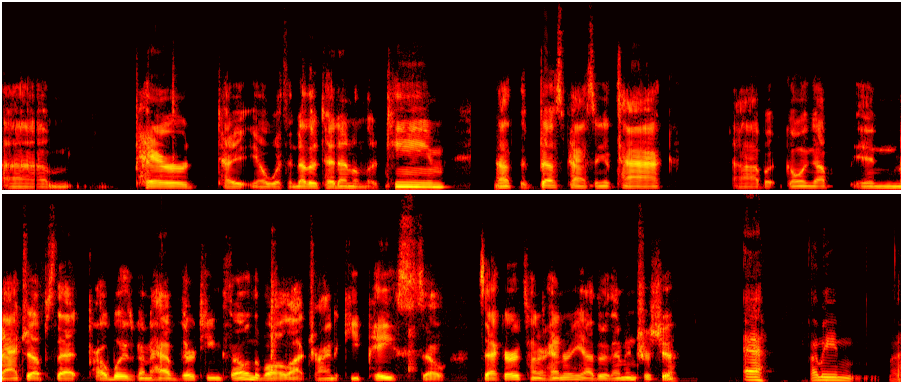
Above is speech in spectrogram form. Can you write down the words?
Um, paired tight, you know, with another tight end on their team. Not the best passing attack, uh, but going up in matchups that probably is going to have their team throwing the ball a lot, trying to keep pace. So Zach Ertz, Hunter Henry, either of them interest you? Eh, I mean, eh,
